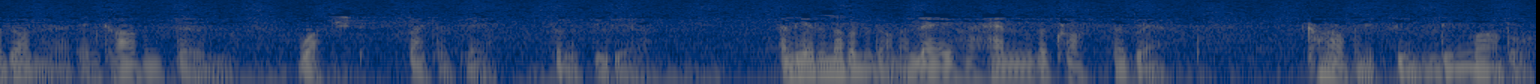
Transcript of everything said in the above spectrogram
Madonna, in carven stone, watched sightlessly from the studio. And yet another Madonna lay, her hands across her breast, carven, it seemed, in marble,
